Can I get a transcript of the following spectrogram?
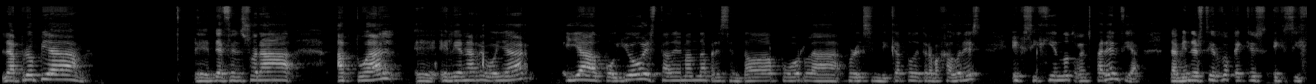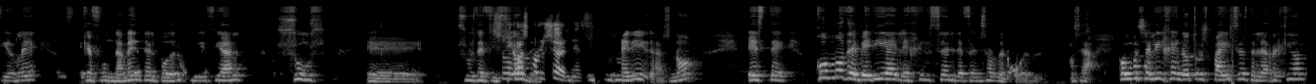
la propia defensora actual, eh, Eliana Rebollar, ella apoyó esta demanda presentada por, la, por el Sindicato de Trabajadores exigiendo transparencia. También es cierto que hay que exigirle que fundamente el Poder Judicial sus, eh, sus decisiones, sus, medidas, ¿no? Este, ¿Cómo debería elegirse el defensor del pueblo? O sea, cómo se elige en otros países de la región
